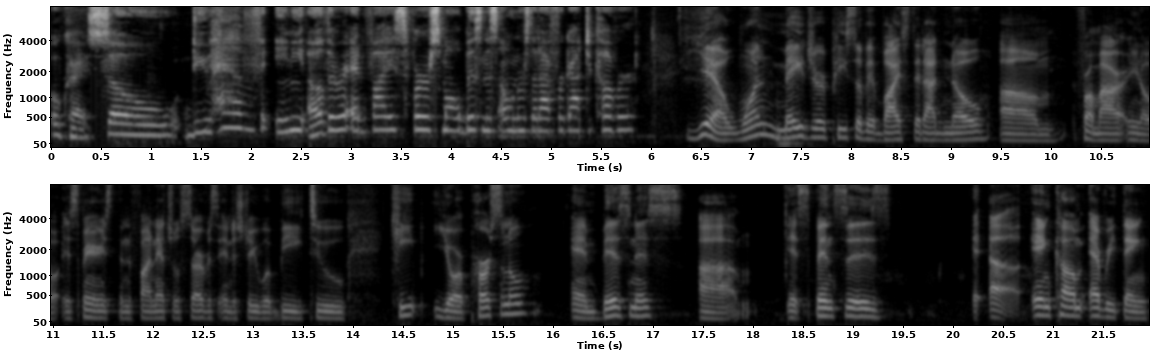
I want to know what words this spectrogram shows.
Okay, so do you have any other advice for small business owners that I forgot to cover? Yeah, one major piece of advice that I know um, from our you know experience in the financial service industry would be to keep your personal and business um, expenses, uh, income, everything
